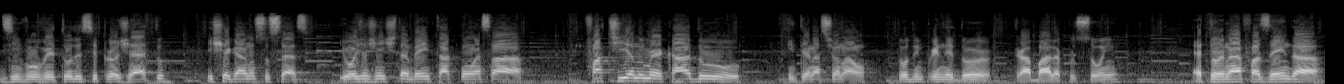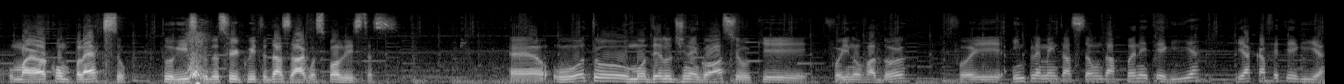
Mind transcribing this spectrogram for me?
desenvolver todo esse projeto e chegar no sucesso. E hoje a gente também está com essa fatia no mercado internacional. Todo empreendedor trabalha por sonho. É tornar a fazenda o maior complexo turístico do circuito das águas paulistas. É, o outro modelo de negócio que foi inovador foi a implementação da paneteria e a cafeteria.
